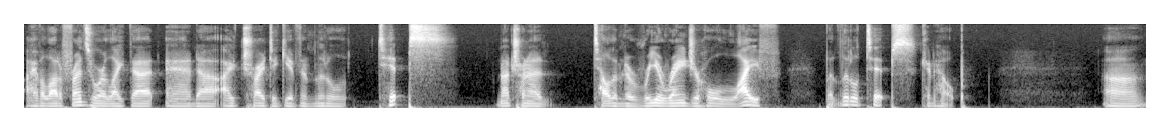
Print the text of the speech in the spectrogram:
i have a lot of friends who are like that and uh, i try to give them little tips i'm not trying to tell them to rearrange your whole life but little tips can help um,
